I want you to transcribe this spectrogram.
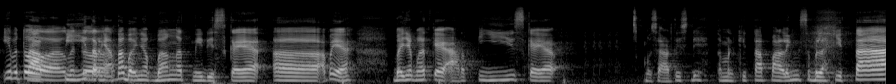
Iya, betul, tapi betul. ternyata banyak banget nih dis. Kayak eh, apa ya banyak banget kayak artis kayak nggak usah artis deh teman kita paling sebelah kita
